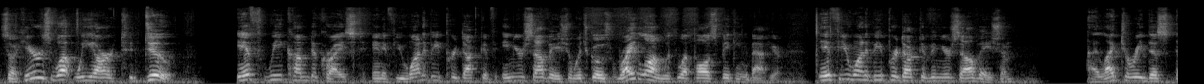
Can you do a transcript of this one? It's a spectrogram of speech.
So here's what we are to do if we come to Christ, and if you want to be productive in your salvation, which goes right along with what Paul is speaking about here, if you want to be productive in your salvation, I like to read this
